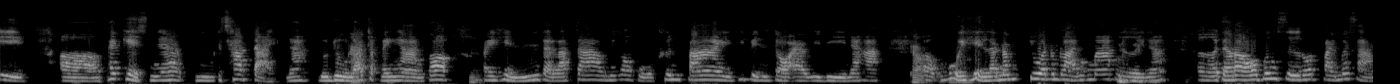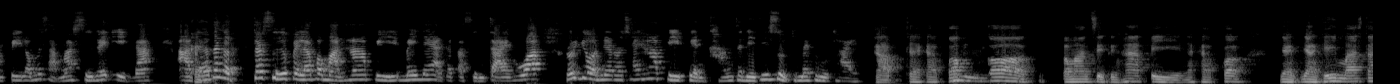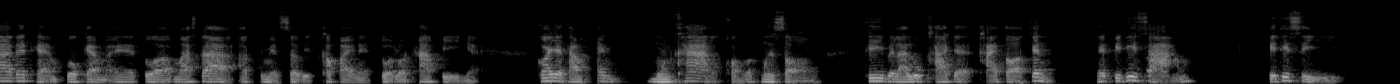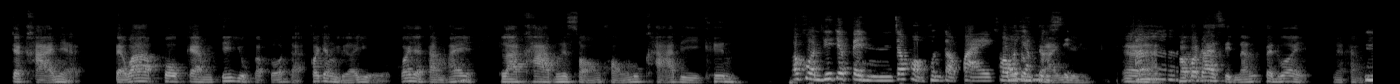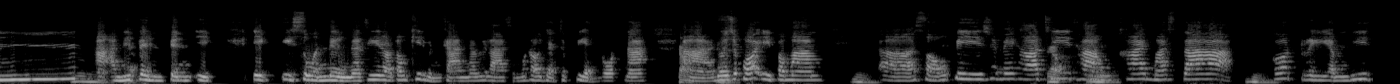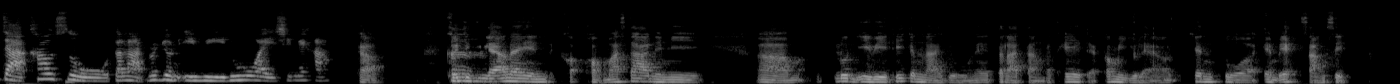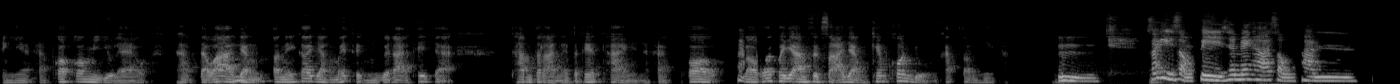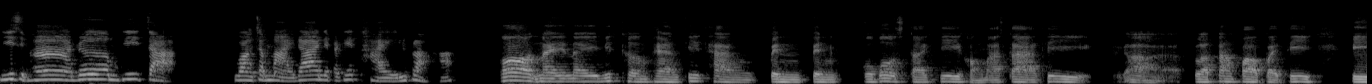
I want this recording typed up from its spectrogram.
เอ่อแพ็กเกจเนี่ยมันกระชากใจนะดูดูๆแล้วจากในงานก็อืมไปเห็นแต่ละเจ้านี่ก็โอ้โหขึ้นป้ายที่เป็นจอ LED นะคะครับเอ่อโอ้โหเห็นแล้วน้ำจ้วนน้ำลายมากๆเลยนะเออแต่เราเพิ่งซื้อรถไปเมื่อสามปีเราไม่สามารถซื้อได้อีกนะอาจจะครับถ้าเกิดจะซื้อไปแล้วประมาณห้าปี ไม่แน่อาจจะตัดสินใจเพราะว่ารถยนต์เนี่ยเราใช้ห้าปีเปลี่ยนครั้งจะดีที่สุดใช่ไหมคุณอุทัยครับใช่ครับก็อืมก็ประมาณ 4-5 ปีนะครับ ก็อย่างอย่างที่ Mazda ได้แถมโปรแกรมไอ้ตัว Mazda Ultimate Service เข้าไปในตัวรถ 5 ปีเนี่ย ก็จะทำให้มูลค่าของรถมือสองที่เวลาลูกค้าจะขายต่อ เช่น ในปีที่ 3 ปีที่ 4 จะขายเนี่ย แต่ว่าโปรแกรมที่อยู่กับรถอะก็ยังเหลืออยู่ ก็จะทำให้ราคามือสองของลูกค้าดีขึ้น เพราะคนที่จะเป็นเจ้าของคนต่อไปก็เขาไม่ต้ยัองงมีจ่ายสิทเอธิ์งอ่าอ่าเขาก็ได้สิทธินั้นไปด้วยนะครับอืมอืมอะอันนี้เป็นเป็นอีกอีกอีกส่วนหนึ่งนะที่เราต้องคิดเหมือนกันนะเวลาสมมติเราอยากจะเปลี่ยนรถนะครับอ่า โดยเฉพาะอีกประมาณอืมอ่าสองปีใช่ไหมคะ ที่ทางอืมค่ายมาสด้าอืมก็เตรียมที่จะเข้าสู่ตลาดรถยนต์ EV ด้วยใช่ไหมคะ ครับ คือเออจริงๆแล้วในของของ Mazda เนี่ยมีอ่า รุ่น EV ที่จำหน่ายอยู่ในตลาดต่างประเทศเนี่ยก็มีอยู่แล้ว เช่นตัว MX 30อย่างเงี้ยครับก็ก็มีอยู่แล้วนะครับ แต่ว่ายังตอนนี้ก็ยังไม่ถึงเวลาที่จะทำตลาดในประเทศไทยนะครับ ก็เราก็พยายามศึกษาอย่างเข้มข้นอยู่ครับตอนนี้ครับ อืมสักอีกสองปีใช่ไหมคะสองพันยี่สิบห้าเริ่มที่จะวางจำหน่ายได้ในประเทศไทยหรือเปล่าคะก็ในใน mid term plan ที่ทางเป็นเป็น global strategy ของ Mazda ที่อ่าเราตั้งเป้าไปที่ปี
